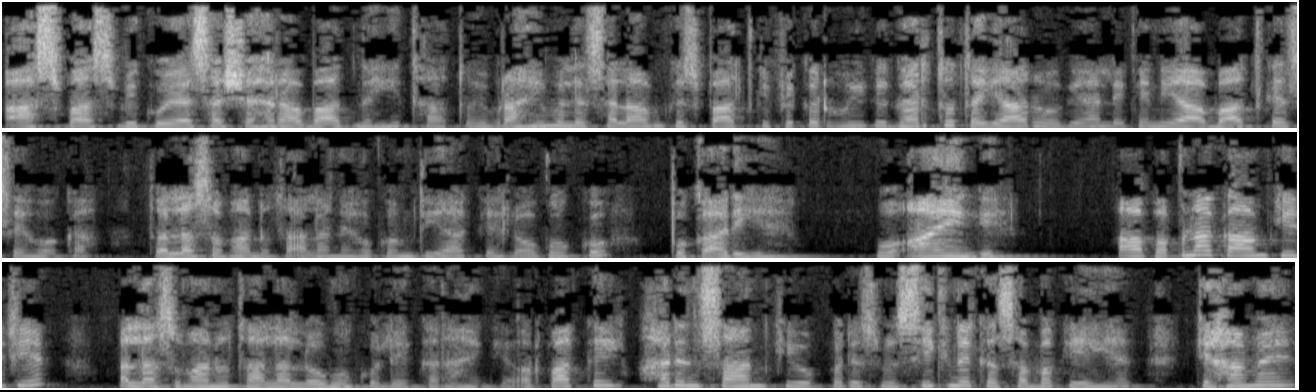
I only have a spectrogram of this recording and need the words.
آس پاس بھی کوئی ایسا شہر آباد نہیں تھا۔ تو ابراہیم علیہ السلام کو اس بات کی فکر ہوئی کہ گھر تو تیار ہو گیا، لیکن یہ آباد کیسے ہوگا؟ تو اللہ سبحان تعالیٰ نے حکم دیا کہ لوگوں کو پکاریے، وہ آئیں گے۔ آپ اپنا کام کیجیے اللہ سبحان تعالیٰ لوگوں کو لے کر آئیں گے اور واقعی ہر انسان کے اوپر اس میں سیکھنے کا سبق یہی ہے کہ ہمیں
